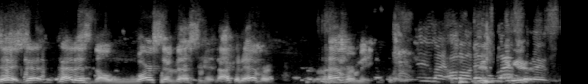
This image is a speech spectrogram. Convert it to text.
That, that, that is the worst investment I could ever, ever make. He's like, hold on, that's blasphemous.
